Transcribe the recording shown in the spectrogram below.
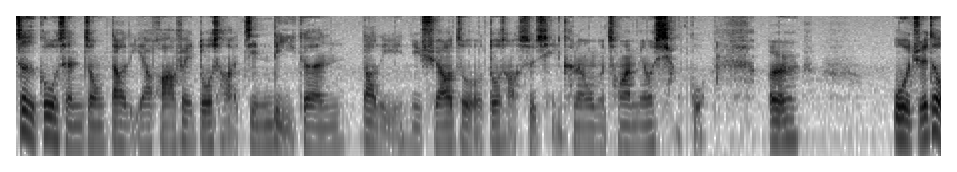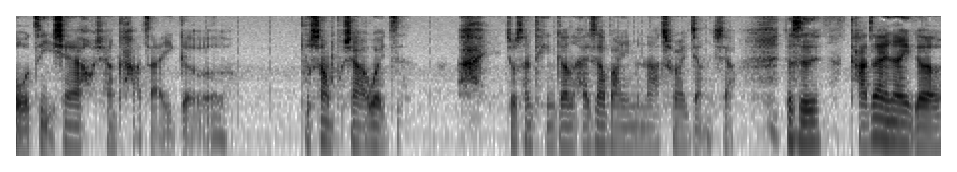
这个过程中到底要花费多少的精力，跟到底你需要做多少事情，可能我们从来没有想过。而我觉得我自己现在好像卡在一个不上不下的位置。唉，就算停更了，还是要把你们拿出来讲一下。就是卡在那个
